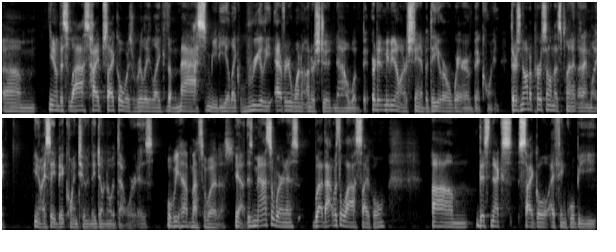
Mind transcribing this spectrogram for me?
um, you know this last hype cycle was really like the mass media, like really everyone understood now what, or maybe don't understand it, but they are aware of Bitcoin. There's not a person on this planet that I'm like, you know, I say Bitcoin to and they don't know what that word is. Well, we have mass awareness. Yeah, there's mass awareness. Well, that was the last cycle. Um, this next cycle, I think, will be.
